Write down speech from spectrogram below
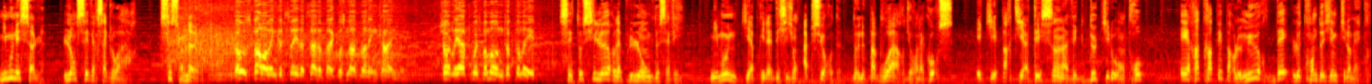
Mimoun est seul, lancé vers sa gloire. C'est son heure. C'est aussi l'heure la plus longue de sa vie. Mimoun, qui a pris la décision absurde de ne pas boire durant la course, et qui est parti à dessein avec 2 kilos en trop, est rattrapé par le mur dès le 32e kilomètre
